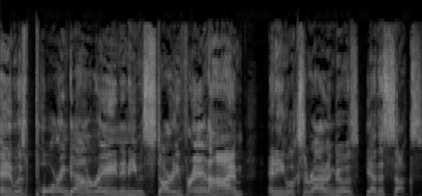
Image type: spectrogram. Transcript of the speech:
and it was pouring down rain, and he was starting for Anaheim, and he looks around and goes, "Yeah, this sucks."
